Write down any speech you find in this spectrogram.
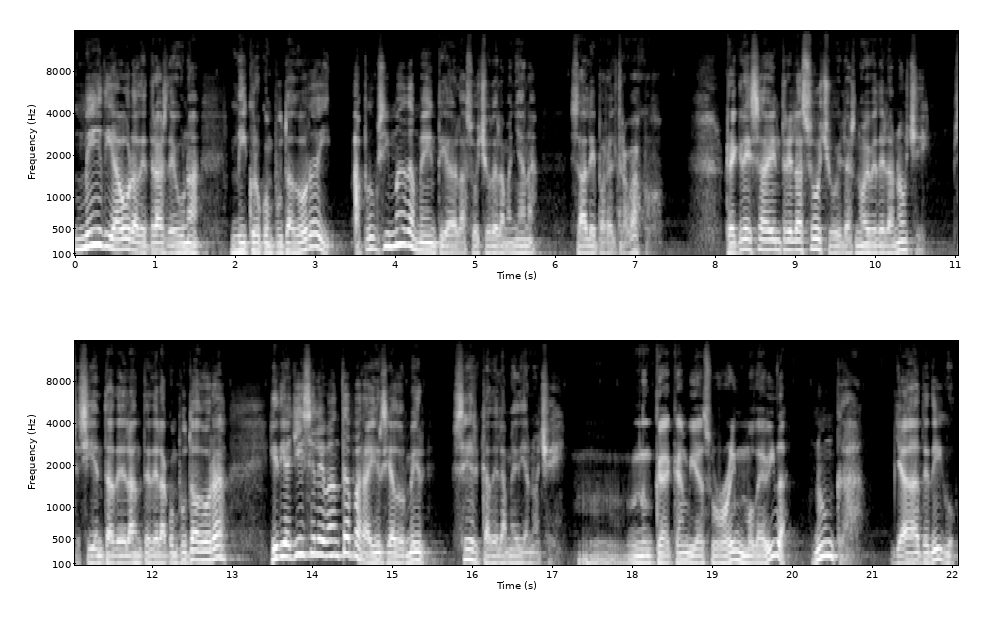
media hora detrás de una microcomputadora y aproximadamente a las 8 de la mañana sale para el trabajo. Regresa entre las 8 y las 9 de la noche, se sienta delante de la computadora y de allí se levanta para irse a dormir cerca de la medianoche. Mm, ¿Nunca cambia su ritmo de vida? Nunca. Ya te digo,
